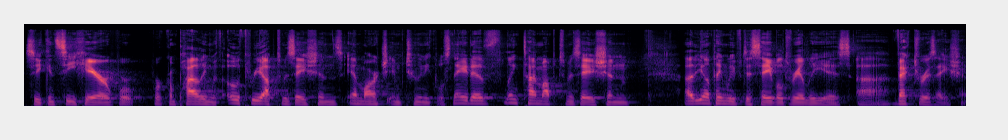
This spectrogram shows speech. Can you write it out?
So you can see here, we're, we're compiling with O3 optimizations, march mtune equals native, link time optimization. Uh, the only thing we've disabled really is uh, vectorization.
